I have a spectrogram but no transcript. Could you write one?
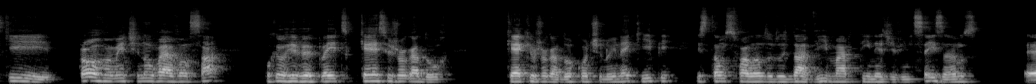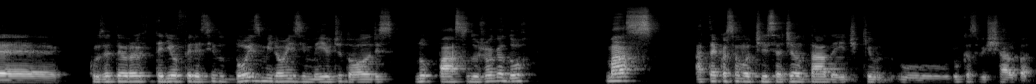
que provavelmente não vai avançar, porque o River Plate quer esse jogador, quer que o jogador continue na equipe. Estamos falando do Davi Martinez, de 26 anos. É, o Cruzeiro teria oferecido 2 milhões e meio de dólares no passe do jogador, mas até com essa notícia adiantada aí de que o, o Lucas Vichalba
